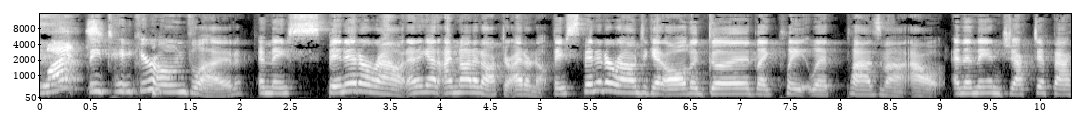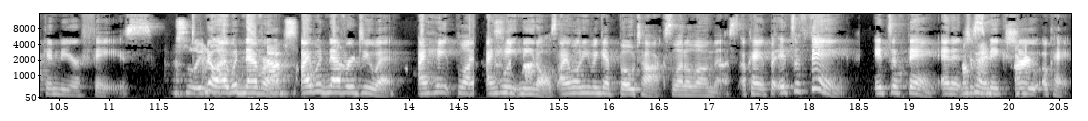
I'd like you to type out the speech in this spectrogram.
What? They take your own blood and they spin it around. And again, I'm not a doctor. I don't know. They spin it around to get all the good, like, platelet plasma out. And then they inject it back into your face. Absolutely. No, not. I would never. Absolutely. I would never do it. I hate blood. I hate needles. I won't even get Botox, let alone this. Okay. But it's a thing. It's a thing. And it okay. just makes you, right. okay.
